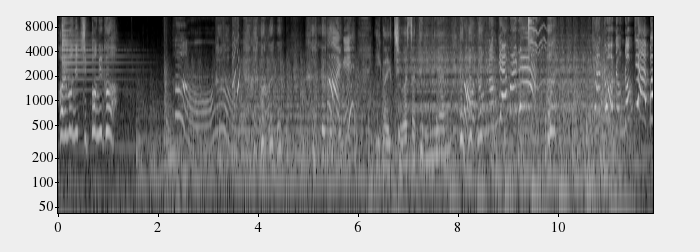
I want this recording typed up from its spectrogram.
할머니 지팡이가 아니 이걸 주워서 드리면. 도둑놈 잡아라! 저 도둑놈 잡아!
